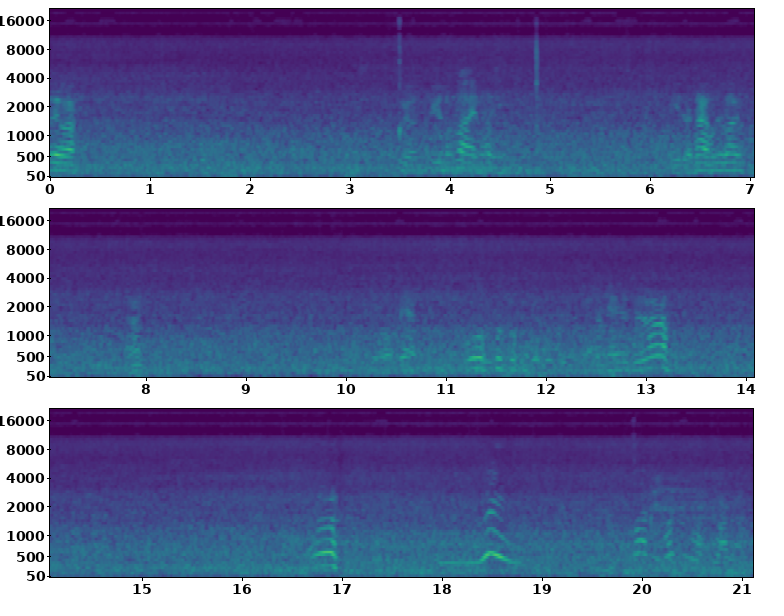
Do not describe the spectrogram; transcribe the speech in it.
เลยวะเกินตีน้ำลายน่อยดีแต่ท่าคุณทุกคนนะโอเคโอ้โหยังไงเสือเออบ้านนี้มันจะหนักหลัง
